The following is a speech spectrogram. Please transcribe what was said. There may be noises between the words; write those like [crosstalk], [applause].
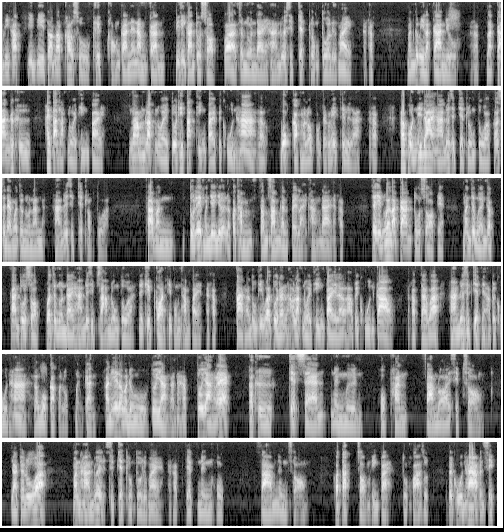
สดีครับ ยินดีต้อนรับเข้าสู่คลิปของการแนะนำการวิธีการตรวจสอบว่าจำนวนใดหารด้วย 17 ลงตัวหรือไม่นะครับ มันก็มีหลักการอยู่นะครับหลักการก็คือให้ตัดหลักหน่วยทิ้งไปนำหลักหน่วยตัวที่ตัดทิ้งไปไปคูณ 5 แล้ววกกลับมาลบออกจากเลขที่เหลือนะครับ ถ้าผลที่ได้หารด้วย 17 ลงตัว ก็แสดงว่าจำนวนนั้นหารด้วย 17 ลงตัว ถ้ามันตัวเลขมันเยอะๆแล้วก็ทำซ้ำๆกันไปหลายครั้งได้นะครับ จะเห็นว่าหลักการตรวจสอบเนี่ย มันจะเหมือนกับการตรวจสอบว่าจำนวนใดหารด้วย 13 ลงตัวในคลิปก่อนที่ผมทำไปนะครับ ต่างกันตรงที่ว่าตัวนั้นเอาหลักหน่วยทิ้งไปแล้วเอาไปคูณ 9 นะครับ แต่ว่าหารด้วย 17 เนี่ยเอาไปคูณ 5 แล้ววกกลับมาลบเหมือนกัน คราวนี้เรามาดูตัวอย่างกันนะครับ ตัวอย่างแรกก็คือ 716,312 อยากจะรู้ว่ามันหารด้วย 17 ลงตัวหรือไม่นะครับ 716 312 ก็ตัด 2 ทิ้งไปตัวขวาสุด ไปคูณห้าเป็นสิบ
